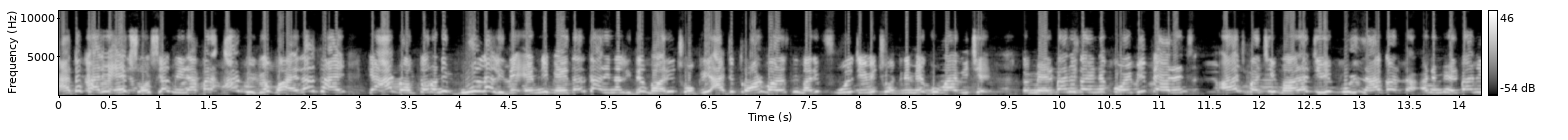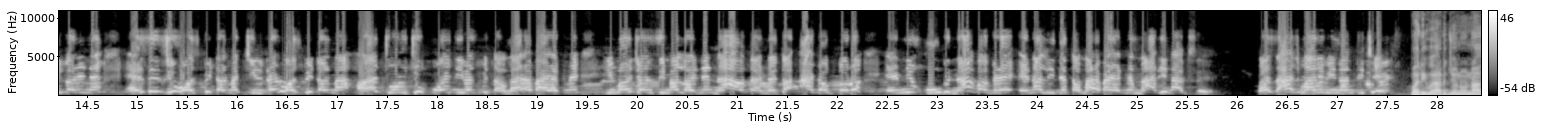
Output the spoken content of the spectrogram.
આ તો ખાલી એક સોશિયલ મીડિયા પર આ વીડિયો વાયરલ થાય કે આ ડોક્ટરોની ભૂલના લીધે, એમની બેદરકારીના લીધે મારી છોકરી આજે ત્રણ વર્ષની મારી ફૂલ જેવી છોકરી મેં ગુમાવી છે. તો મહેરબાની કરીને કોઈ બી પેરેન્ટ્સ આજ પછી મારા જેવી ભૂલ ના કરતા અને મહેરબાની કરીને એસએસજી હોસ્પિટલમાં ચિલ્ડ્રન હોસ્પિટલમાં હાથ જોડું છું કોઈ દિવસ બી તમારા બાળકને ઇમરજન્સીમાં લઈને ના આવતા નહીં તો આ ડોક્ટરો એમની ઊંઘ ના બગડે, એના લીધે તમારા બાળકને મારી નાખશે. બસ આજ મારી વિનંતી છે. પરિવારજનોના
